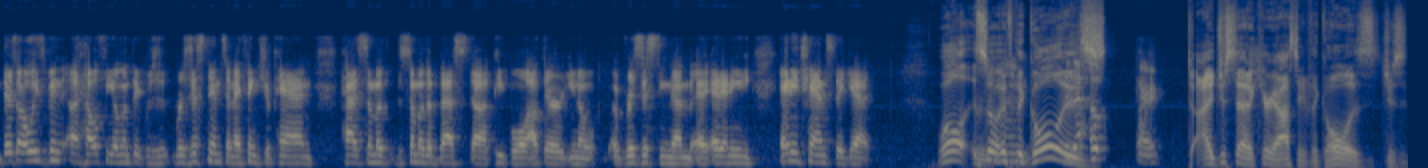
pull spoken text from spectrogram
there's always been a healthy Olympic res- resistance, and I think Japan has some of some of the best uh, people out there, you know, uh, resisting them at, at any any chance they get. Well, so if the goal Is is, that- oh, sorry I just out of curiosity, if the goal is just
